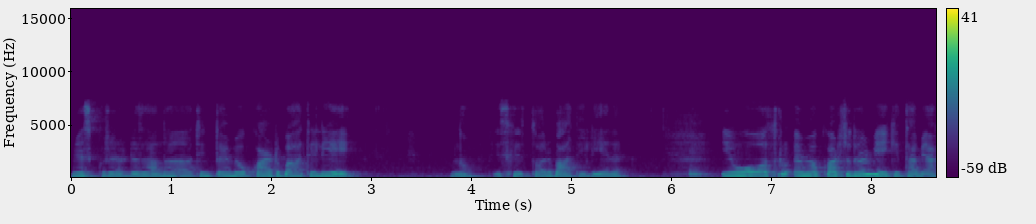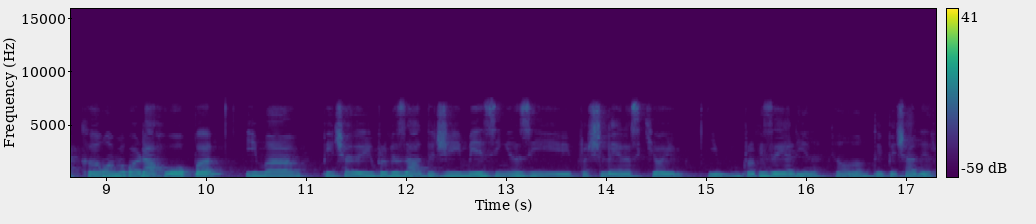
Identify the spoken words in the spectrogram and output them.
minhas coisas de artesanato, então é meu quarto barra ateliê. Não, escritório barra ateliê, né? E o outro é meu quarto de dormir, que tá minha cama, meu guarda-roupa e uma penteadeira improvisada de mesinhas e prateleiras que eu improvisei ali, né? Eu não tenho penteadeira.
